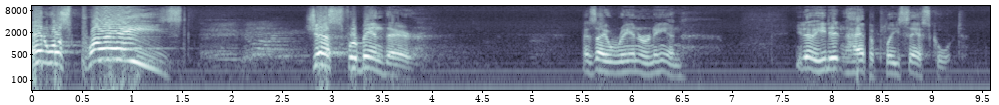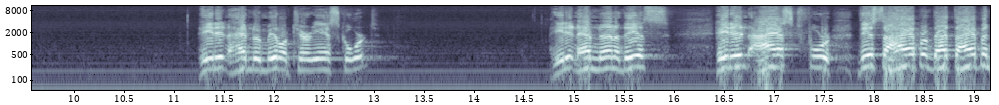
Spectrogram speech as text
and was praised just for being there? As they were entering in. You know, he didn't have a police escort. He didn't have no military escort. He didn't have none of this. He didn't ask for this to happen, that to happen.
